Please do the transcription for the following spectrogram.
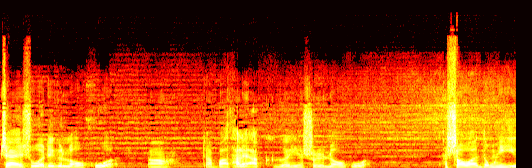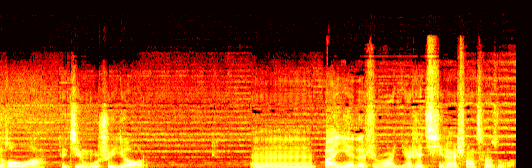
再说这个老霍啊，咋把他俩搁下？说是老霍，他烧完东西以后啊，就进屋睡觉了。嗯，半夜的时候啊，也是起来上厕所，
